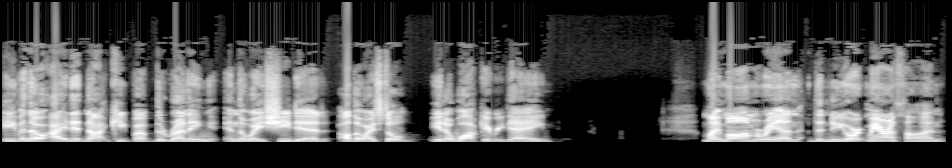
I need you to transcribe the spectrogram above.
even though I did not keep up the running in the way she did, although I still, you know, walk every day, my mom ran the New York Marathon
